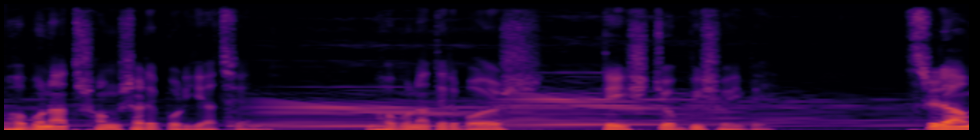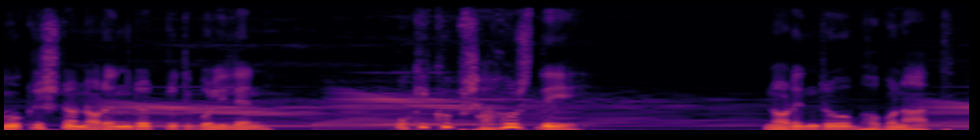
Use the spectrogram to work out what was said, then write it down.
ভবনাথ সংসারে পড়িয়াছেন। ভবনাথের বয়স তেইশ চব্বিশ হইবে। শ্রীরামকৃষ্ণ নরেন্দ্রের প্রতি বলিলেন, ওকে খুব সাহস দে। নরেন্দ্র ও ভবনাথ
